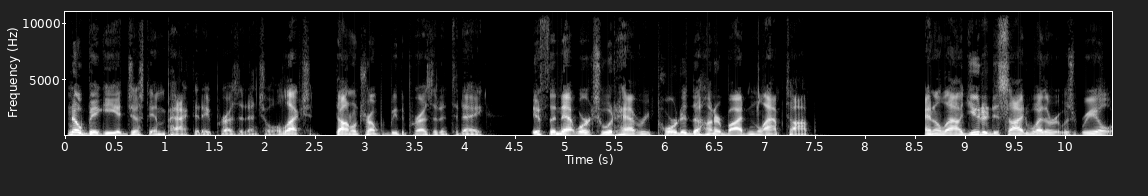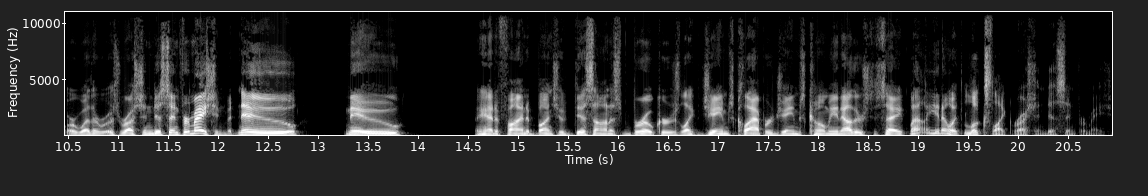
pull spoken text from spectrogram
No biggie, it just impacted a presidential election. Donald Trump would be the president today if the networks would have reported the Hunter Biden laptop and allowed you to decide whether it was real or whether it was Russian disinformation. But no, no, they had to find a bunch of dishonest brokers like James Clapper, James Comey, and others to say, well, you know, it looks like Russian disinformation.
